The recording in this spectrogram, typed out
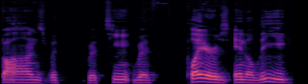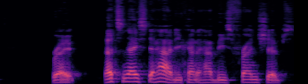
bonds with with team with players in a league, right? That's nice to have. You kind of have these friendships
